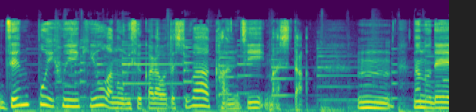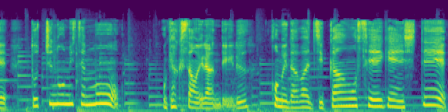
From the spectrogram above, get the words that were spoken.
禅っぽい雰囲気をあのお店から私は感じました。うん、なのでどっちのお店もお客さんを選んでいる。コメダは時間を制限して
